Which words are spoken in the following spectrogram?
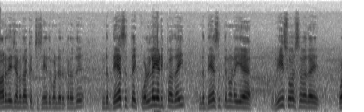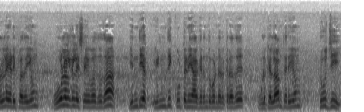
பாரதிய ஜனதா கட்சி செய்து கொண்டிருக்கிறது. இந்த தேசத்தை கொள்ளையடிப்பதை இந்த தேசத்தினுடைய ரீசோர்ஸை கொள்ளையடிப்பதையும் ஊழல்களை செய்வது தான் இந்திய இந்தி கூட்டணியாக இருந்து கொண்டிருக்கிறது. உங்களுக்கு எல்லாம் தெரியும் டூ ஜி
